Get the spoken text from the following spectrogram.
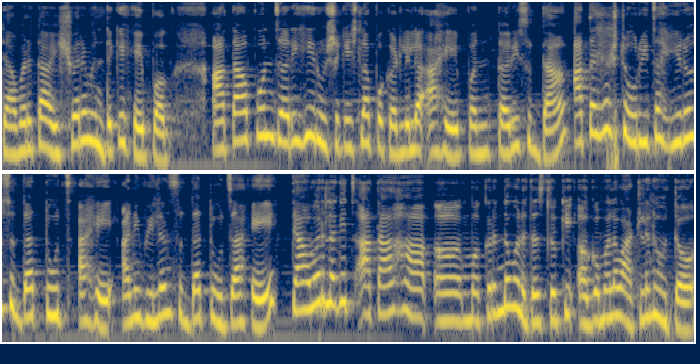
त्यावर तर ऐश्वर्या म्हणते की हे बघ आता आपण जरीही ऋषिकेशला पकडलेलं आहे पण तरी सुद्धा आता ह्या स्टोरीचा हिरो सुद्धा तूच आहे आणि विलन सुद्धा तूच आहे. त्यावर लगेच आता हा मकरंद म्हणत असतो की अगं मला वाटलं नव्हतं.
